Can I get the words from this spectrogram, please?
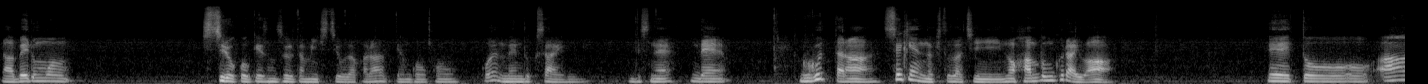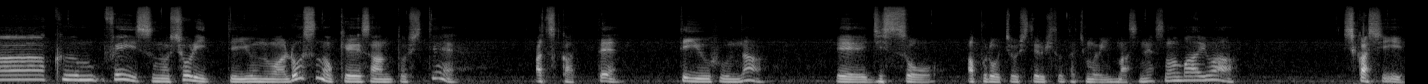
ラベルも出力を計算するために必要だからっていうこうこれめんどくさいですね。で、ググったら世間の人たちの半分くらいは、えっ、と、 ArcFace の処理っていうのはロスの計算として扱ってっていう風な、えー実装、アプローチをしてる人たちもいますね。その場合は、しかし、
